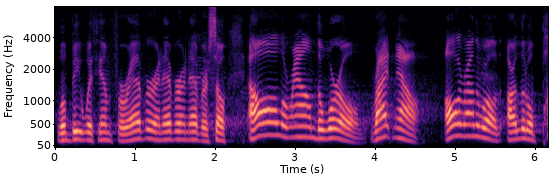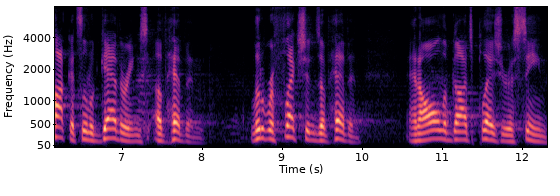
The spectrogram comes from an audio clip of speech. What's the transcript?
will be with him forever and ever and ever. So all around the world right now all around the world are little pockets, little gatherings of heaven, little reflections of heaven. And all of God's pleasure is seen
